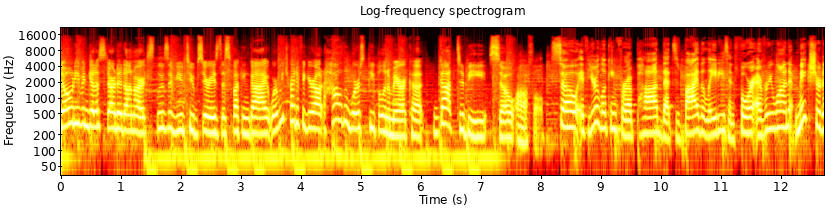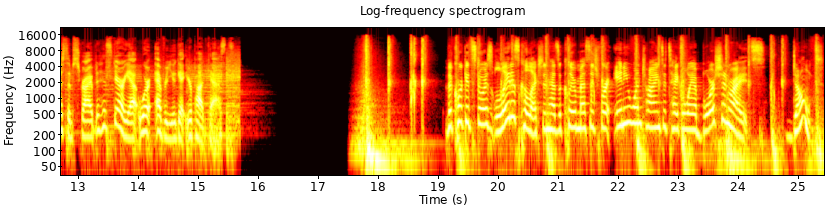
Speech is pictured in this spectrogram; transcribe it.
Don't even get us started on our exclusive YouTube series, This Fucking Guy, where we try to figure out how the worst people in America got to be so awful. So, if you're looking for a pod that's by the ladies and for everyone, make sure to subscribe to Hysteria wherever you get your podcasts. The Crooked Store's latest collection has a clear message for anyone trying to take away abortion rights. Don't.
